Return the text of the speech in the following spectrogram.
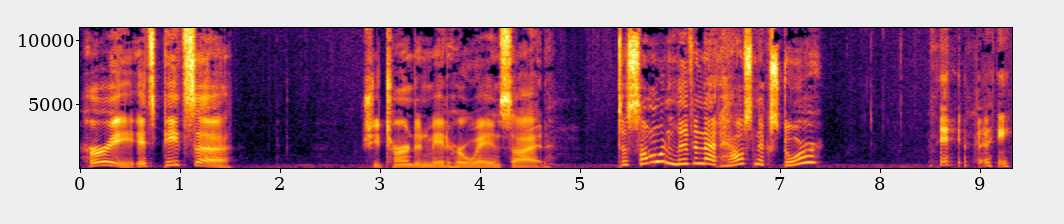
Hurry, it's pizza! She turned and made her way inside. Does someone live in that house next door? Anthony,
